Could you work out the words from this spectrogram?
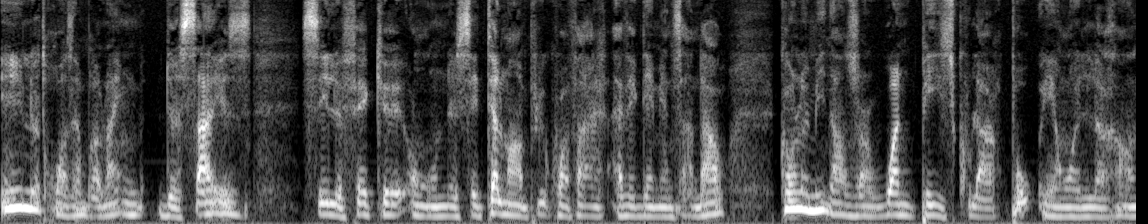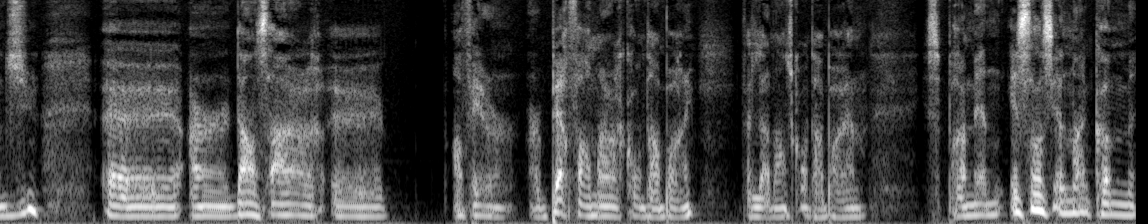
Et le troisième problème de 16, c'est le fait qu'on ne sait tellement plus quoi faire avec Damien Sandow qu'on l'a mis dans un One Piece couleur peau et on l'a rendu euh, un danseur, euh, en fait un, un performeur contemporain, fait de la danse contemporaine. Il se promène essentiellement comme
